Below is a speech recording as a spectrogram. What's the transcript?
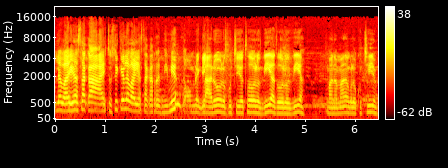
Le vais a sacar, esto sí que le vais a sacar rendimiento. Hombre, claro, los cuchillos todos los días, todos los días. Mano a mano con los cuchillos.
